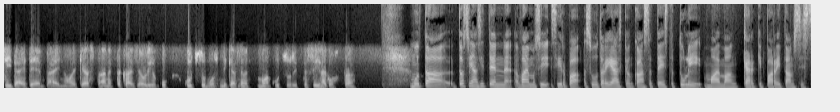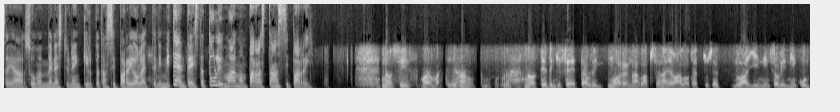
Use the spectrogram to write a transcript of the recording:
siitä eteenpäin oikeastaan, että kai se oli joku kutsumus, mikä se mua kutsui sitten siinä kohtaa. Mutta tosiaan sitten vaimosi Sirpa Suutari Jääskön kanssa teistä tuli maailman kärkipari tanssissa ja Suomen menestyneen kilpatanssipari olette. Niin miten teistä tuli maailman paras tanssipari? No siis varmasti ihan, no tietenkin se, että oli nuorena lapsena jo aloitettu se laji, niin se oli niin kuin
